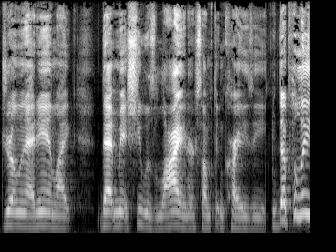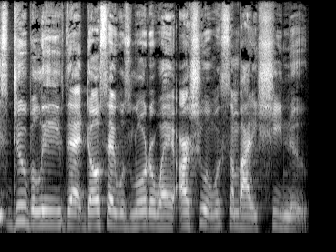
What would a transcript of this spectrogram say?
drilling that in like that meant she was lying or something crazy. The police do believe that Dulce was lured away or she went with somebody she knew,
